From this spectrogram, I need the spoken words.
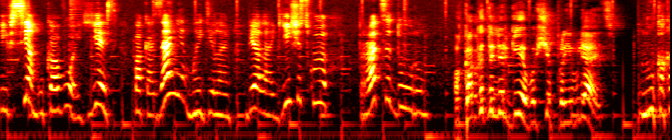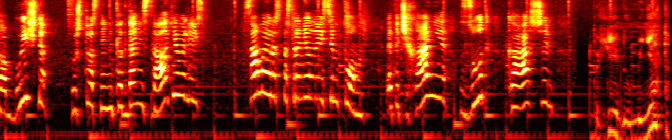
И всем, у кого есть показания, мы делаем биологическую процедуру. А как эта аллергия вообще проявляется? Ну, как обычно, вы что, с ней никогда не сталкивались? Самые распространенные симптомы – это чихание, зуд, кашель. Блин, у меня-то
